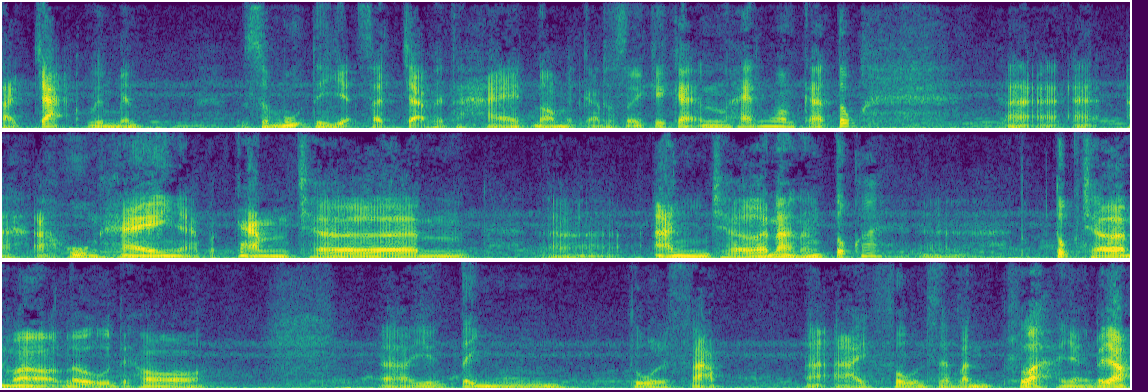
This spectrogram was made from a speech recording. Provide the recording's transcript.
សច្ចៈវាមានសមុទយសច្ចៈវាថាហេតុនាំឲ្យកើតស្អីគេកើតហេតុនាំកើតទុកអាអាអាហួងហែងអាប្រកាន់ច្រើនអញច្រើនណាហ្នឹងទុកហើយទុកច្រើនមកលើឧទាហរណ៍យើងទិញទូរស័ព្ទ iPhone 7 Plus អញ្ចឹងទៅចុះ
